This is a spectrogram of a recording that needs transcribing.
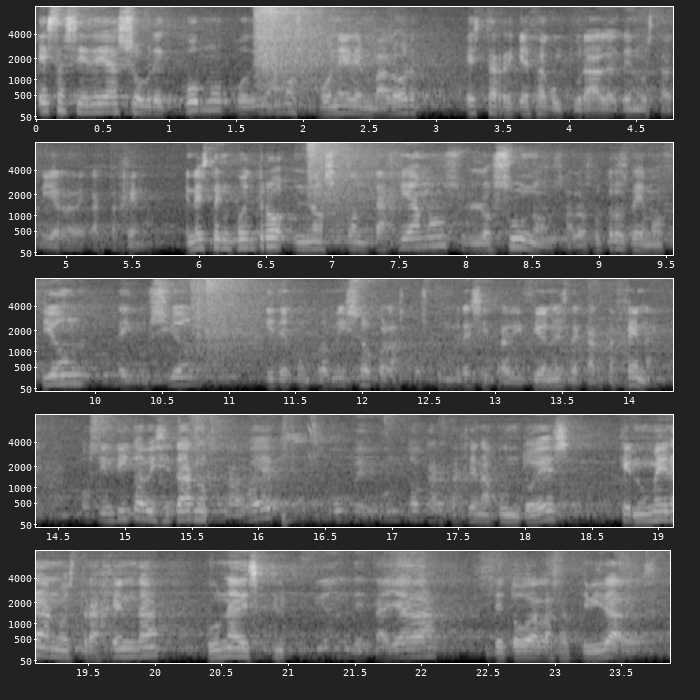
esas ideas sobre cómo podíamos poner en valor esta riqueza cultural de nuestra tierra, de Cartagena. En este encuentro nos contagiamos los unos a los otros de emoción, de ilusión y de compromiso con las costumbres y tradiciones de Cartagena. Os invito a visitar nuestra web up.cartagena.es que enumera nuestra agenda con una descripción detallada de todas las actividades.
